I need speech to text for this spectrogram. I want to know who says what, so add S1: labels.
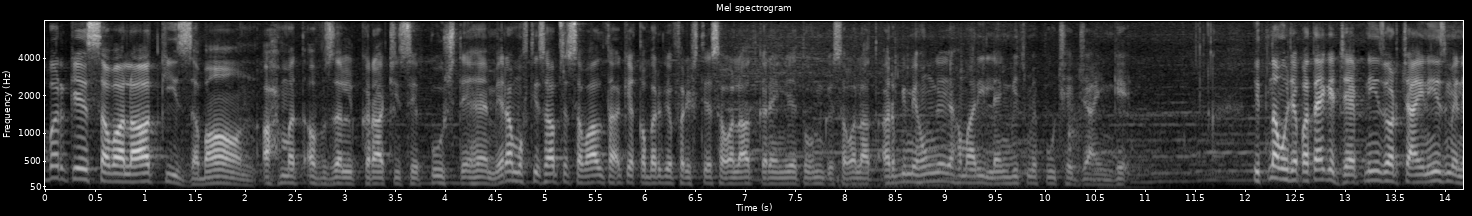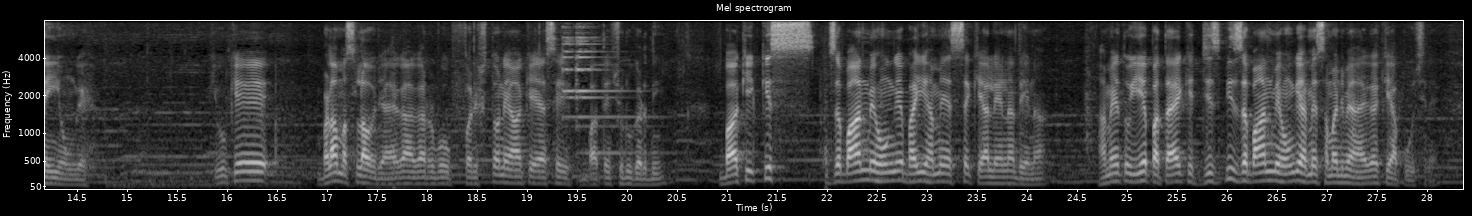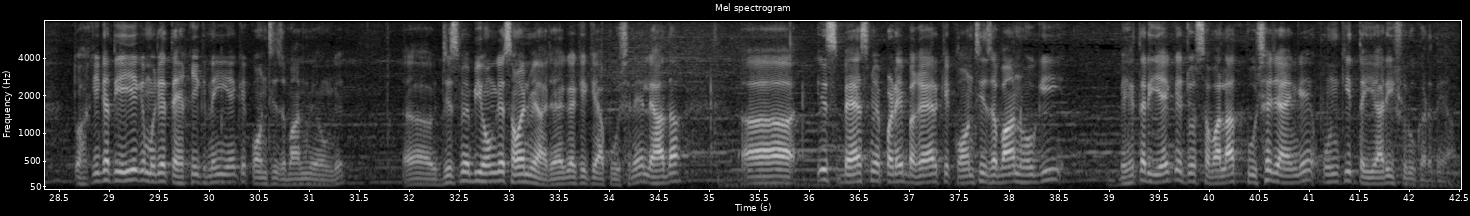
S1: ख़बर के सवालात की ज़बान अहमद अफजल कराची से पूछते हैं। मेरा मुफ्ती साहब से सवाल था कि क़बर के फ़रिश्ते सवालात करेंगे तो उनके सवालात अरबी में होंगे या हमारी लैंग्वेज में पूछे जाएँगे? इतना मुझे पता है कि जैपनीज़ और चाइनीज़ में नहीं होंगे, क्योंकि बड़ा मसला हो जाएगा अगर वो फ़रिश्तों ने आके ऐसे बातें शुरू कर दी। बाकी किस ज़बान में होंगे भाई, हमें इससे क्या लेना देना? हमें तो ये पता है कि जिस भी ज़बान में होंगे, हमें समझ में आएगा क्या पूछ रहे हैं। तो हकीकत यही है कि मुझे तहकीक नहीं है कि कौन सी ज़बान में होंगे। जिसमें भी होंगे समझ में आ जाएगा कि क्या पूछ रहे हैं। लिहाजा इस बहस में पड़े बगैर कि कौन सी ज़बान होगी, बेहतर यह है कि जो सवाल पूछे जाएँगे, उनकी तैयारी शुरू कर दें आप।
